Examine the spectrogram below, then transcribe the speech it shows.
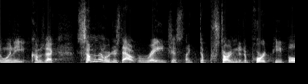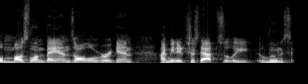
when he comes back. Some of them are just outrageous, like de- starting to deport people, Muslim bans all over again. I mean, it's just absolutely lunacy.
